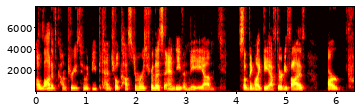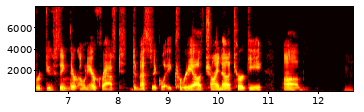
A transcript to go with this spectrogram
a lot of countries who would be potential customers for this, and even the um, something like the F thirty five, are producing their own aircraft domestically. Korea, China, Turkey. Um, hmm.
